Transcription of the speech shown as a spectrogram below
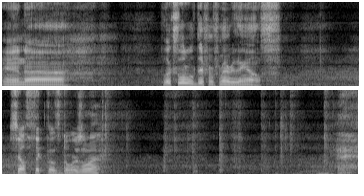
and uh, looks a little different from everything else. See how thick those doors were?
